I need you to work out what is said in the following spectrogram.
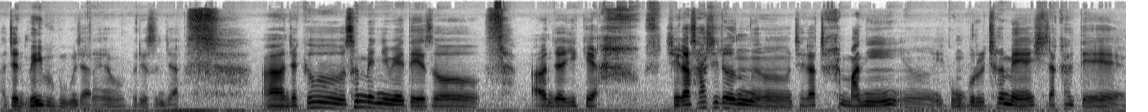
아, 전 웨이브 부부잖아요. 그래서 이제 아 이제 그 선배님에 대해서 아 이제 이렇게 아, 제가 사실은 어, 제가 참 많이 어, 이 공부를 처음에 시작할 때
